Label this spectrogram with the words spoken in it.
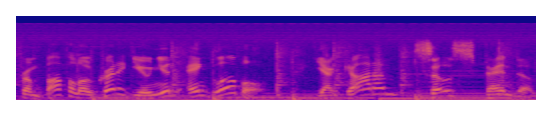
from Buffalo Credit Union and Global. You got 'em, so spend 'em.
